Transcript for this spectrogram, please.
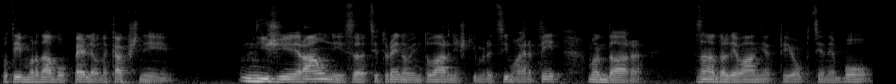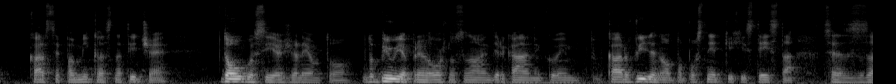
potem morda bo peljal na kakšni nižji ravni z Citroenom in tovarniškim, recimo R5, vendar za nadaljevanje te opcije ne bo, kar se pa Mikls tiče. Dolgo si je želel to, dobil je priložnost na novem dirkalniku in kar videno po posnetkih iz testa, se z,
